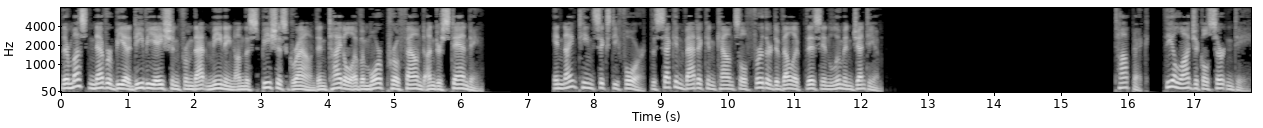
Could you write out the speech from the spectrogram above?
there must never be a deviation from that meaning on the specious ground and title of a more profound understanding." In 1964, the Second Vatican Council further developed this in Lumen Gentium. Theological certainty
